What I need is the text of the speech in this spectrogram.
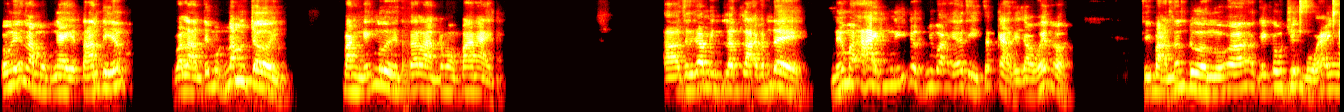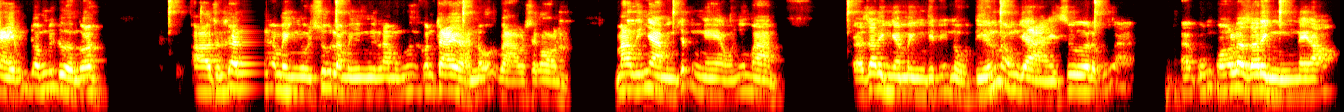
Có nghĩa là một ngày 8 tiếng và làm tới một năm trời bằng cái người người ta làm trong vòng 3 ngày. À, thực ra mình lật lại vấn đề nếu mà ai cũng nghĩ được như vậy thì tất cả thì giàu hết rồi. Thì bản thân đường cái câu chuyện của anh này cũng giống như đường thôi. À, thực ra mình hồi xưa là mình là một con trai ở Hà Nội vào Sài Gòn mang đến nhà mình rất nghèo nhưng mà à, gia đình nhà mình thì nổi tiếng. Ông già ngày xưa là cũng à, cũng có là gia đình này nọ.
